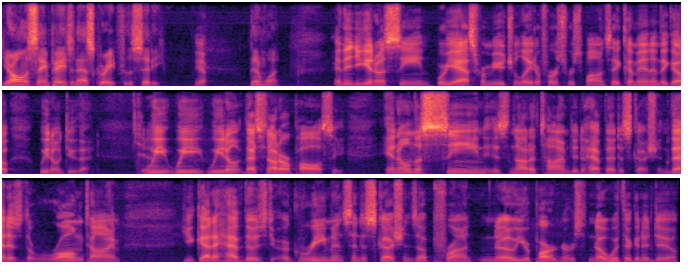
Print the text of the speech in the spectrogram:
You're all on the same page, and that's great for the city. Yeah. Then what? And then you get on a scene where you ask for mutual aid or first response. They come in and they go, "We don't do that. We, we we don't. That's not our policy." And on the scene is not a time to have that discussion. That is the wrong time. You got to have those agreements and discussions up front. Know your partners. Know what they're going to do.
